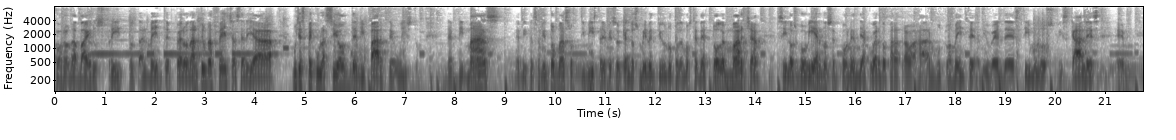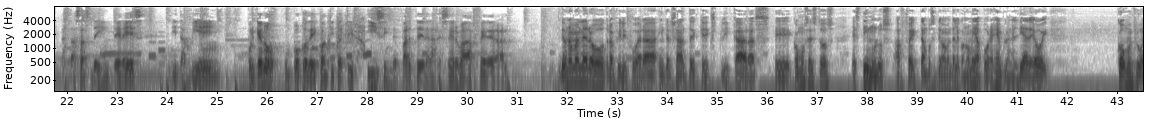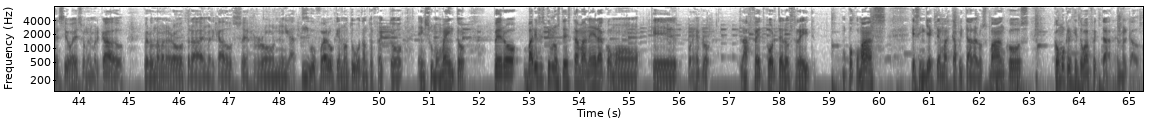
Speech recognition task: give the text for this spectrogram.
coronavirus free totalmente, pero darte una fecha sería mucha especulación de mi parte, Winston. De mi más en mi pensamiento más optimista, yo pienso que el 2021 podemos tener todo en marcha si los gobiernos se ponen de acuerdo para trabajar mutuamente a nivel de estímulos fiscales, em, las tasas de interés y también, ¿por qué no?, un poco de quantitative easing de parte de la Reserva Federal. De una manera u otra, Philly, fuera interesante que explicaras eh, cómo estos estímulos afectan positivamente a la economía. Por ejemplo, en el día de hoy, ¿cómo influenció eso en el mercado? Pero de una manera u otra el mercado cerró negativo, fue algo que no tuvo tanto efecto en su momento. Pero varios estímulos de esta manera como que, por ejemplo, la Fed corte los rates un poco más, que se inyecte más capital a los bancos. ¿Cómo crees que esto va a afectar el mercado?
